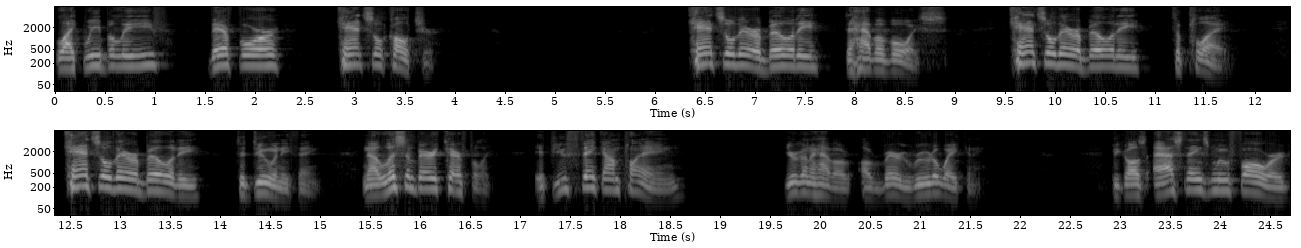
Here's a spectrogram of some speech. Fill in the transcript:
like we believe, therefore, cancel culture. Cancel their ability to have a voice. Cancel their ability to play. Cancel their ability to do anything. Now, listen very carefully. If you think I'm playing, you're going to have a, a very rude awakening. Because as things move forward,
